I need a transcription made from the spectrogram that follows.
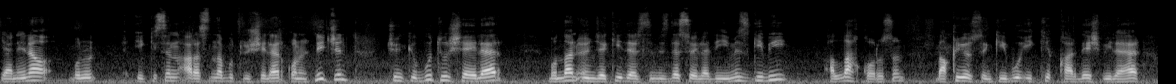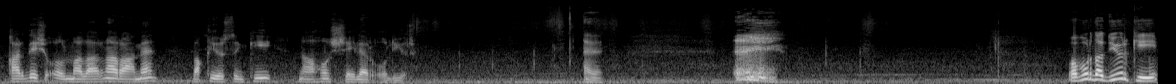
Yani ne bunun ikisinin arasında bu tür şeyler konuşulur. Niçin? Çünkü bu tür şeyler bundan önceki dersimizde söylediğimiz gibi Allah korusun bakıyorsun ki bu iki kardeş bile her kardeş olmalarına rağmen bakıyorsun ki nahoş şeyler oluyor. Evet. Ve burada diyor ki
